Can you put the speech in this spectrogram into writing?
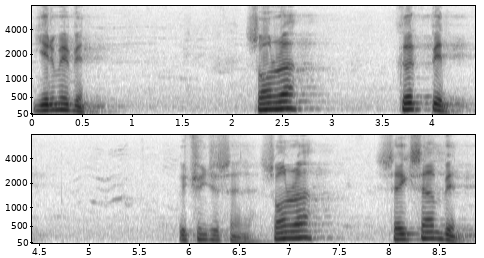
20 bin. Sonra 40 bin. Üçüncü sene. Sonra 80 bin.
